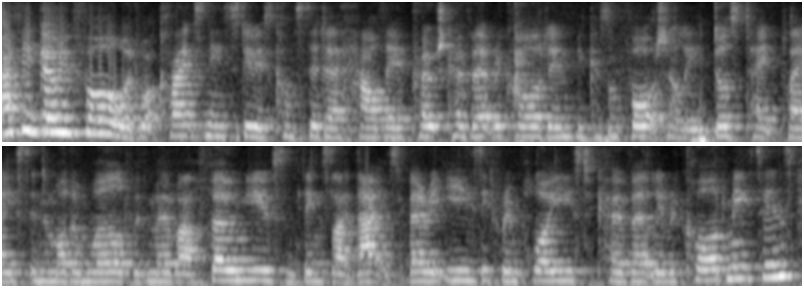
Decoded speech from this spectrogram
I think going forward, what clients need to do is consider how they approach covert recording because unfortunately it does take place in the modern world with mobile phone use and things like that. It's very easy for employees to covertly record meetings.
